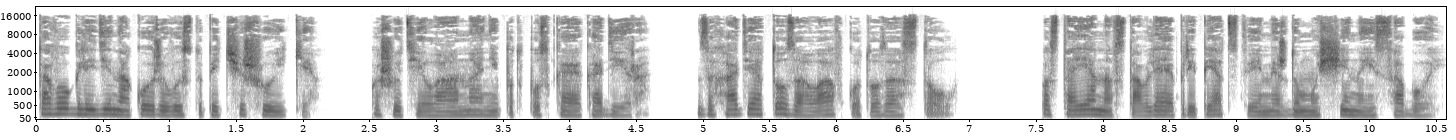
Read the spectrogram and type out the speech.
того гляди на коже выступят чешуйки», — пошутила она, не подпуская Кадира, заходя то за лавку, то за стол, постоянно вставляя препятствия между мужчиной и собой.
